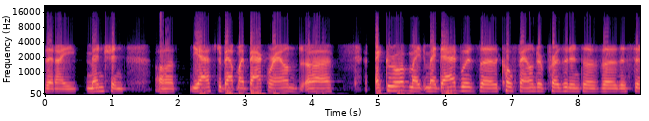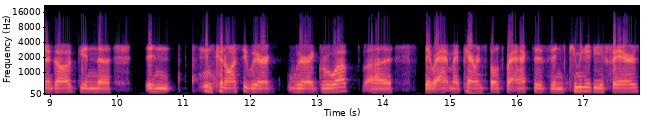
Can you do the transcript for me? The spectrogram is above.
that I mentioned. Uh, you asked about my background. Uh, I grew up. My my dad was uh, co-founder, president of uh, the synagogue in uh, in in Canarsie, where where I grew up. Uh, they were at, my parents both were active in community affairs.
